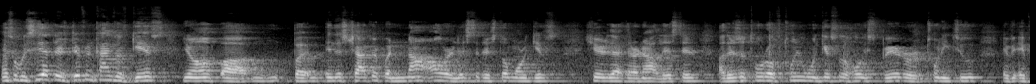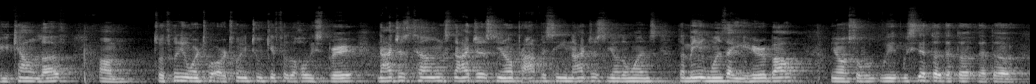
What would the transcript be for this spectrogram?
And so we see that there's different kinds of gifts, you know, uh, but in this chapter, but not all are listed. There's still more gifts here that, that are not listed. Uh, there's a total of 21 gifts of the Holy Spirit, or 22 if, if you count love. Um, so 21 or 22 gifts of the Holy Spirit, not just tongues, not just you know prophecy, not just you know the ones, the main ones that you hear about. You know, so we, we see that the that the that the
